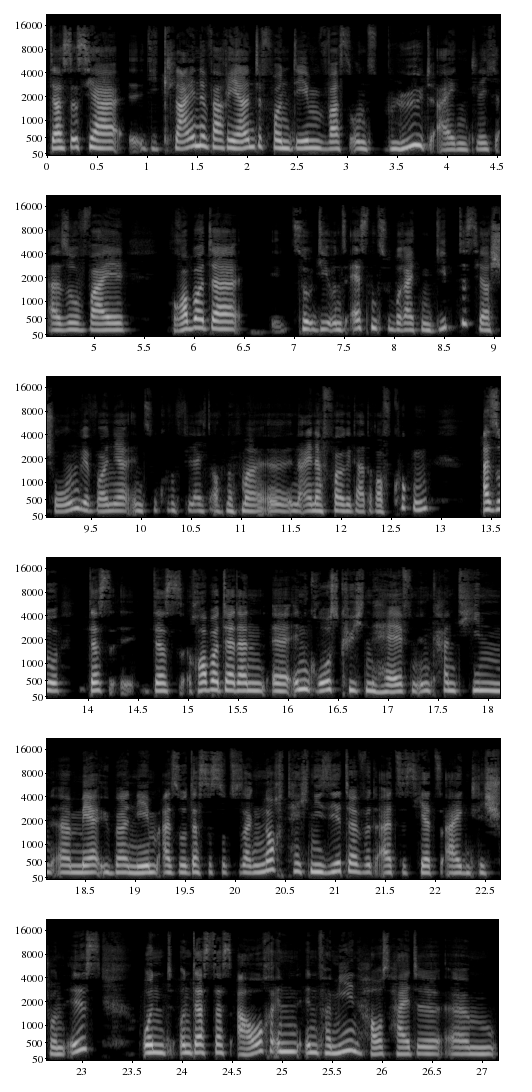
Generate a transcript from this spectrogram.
das ist ja die kleine Variante von dem, was uns blüht eigentlich. Also weil Roboter, die uns Essen zubereiten, gibt es ja schon. Wir wollen ja in Zukunft vielleicht auch noch mal äh, in einer Folge da drauf gucken. Also, dass, dass Roboter dann äh, in Großküchen helfen, in Kantinen äh, mehr übernehmen, also dass es sozusagen noch technisierter wird, als es jetzt eigentlich schon ist. Und, und dass das auch in, in Familienhaushalte ähm,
